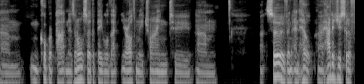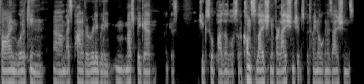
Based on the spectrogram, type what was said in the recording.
um, corporate partners, and also the people that you're ultimately trying to um, uh, serve and, and help. Uh, how did you sort of find working um, as part of a really, really much bigger, I guess, jigsaw puzzle or sort of constellation of relationships between organizations?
